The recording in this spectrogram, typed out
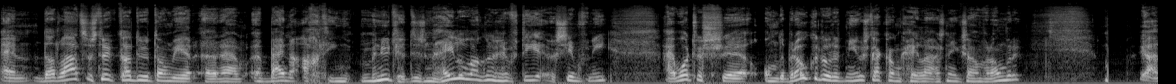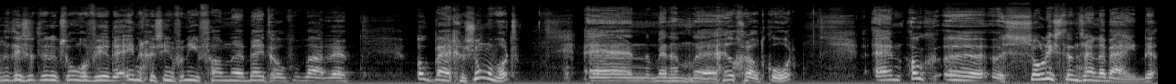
En dat laatste stuk dat duurt dan weer ruim, bijna 18 minuten. Het is een hele lange symfonie. Hij wordt dus uh, onderbroken door het nieuws. Daar kan ik helaas niks aan veranderen. Ja, dat is natuurlijk zo ongeveer de enige symfonie van uh, Beethoven waar uh, ook bij gezongen wordt. En met een heel groot koor. En ook solisten zijn erbij. De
